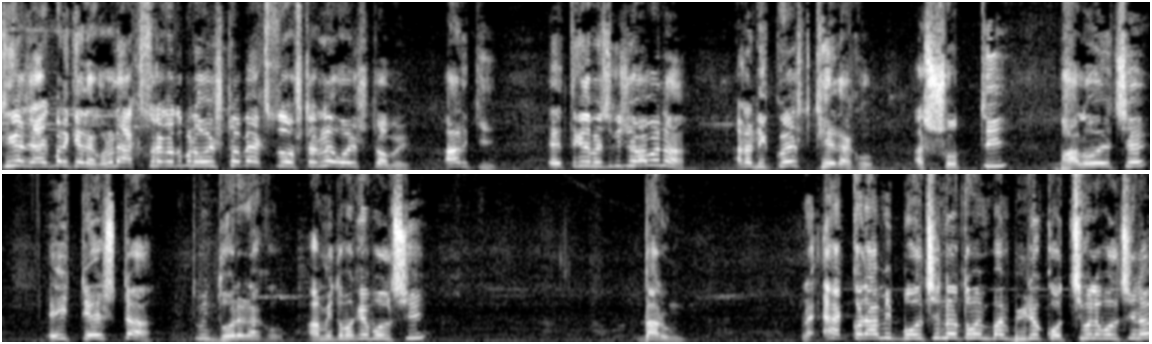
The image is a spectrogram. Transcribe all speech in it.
ঠিক আছে, একবার খেয়ে দেখো না একশো টাকা তোমার ওয়েস্ট হবে, একশো দশ টাকা ওয়েস্ট হবে। আর কি? এর থেকে বেশি কিছু হবে না? একটা রিকোয়েস্ট খেয়ে দেখো। আর সত্যি ভালো হয়েছে, এই টেস্টটা তুমি ধরে রাখো। আমি তোমাকে বলছি, দারুণ। মানে এক করে আমি বলছি না তুমি ভিডিও করছি বলে বলছি না।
